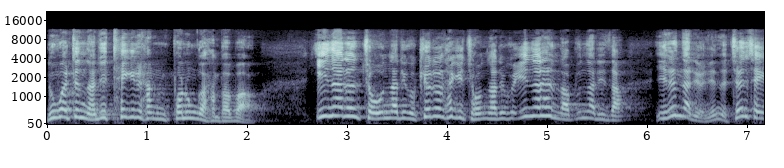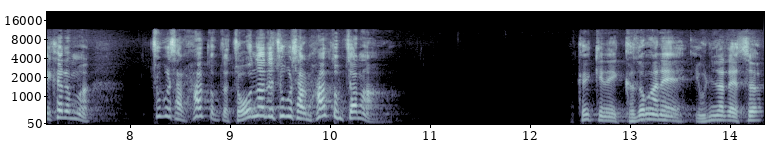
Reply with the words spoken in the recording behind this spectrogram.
누구한테 나중에 태기를 한 보는 거 한번 봐봐 이 날은 좋은 날이고 결혼하기 좋은 날이고 이 날은 나쁜 날이다 이런 날이 어디 있나 전 세계 그러면 죽을 사람 하나도 없다. 좋은 날에 죽을 사람 하나도 없잖아. 그렇게 그동안에 우리나라에서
